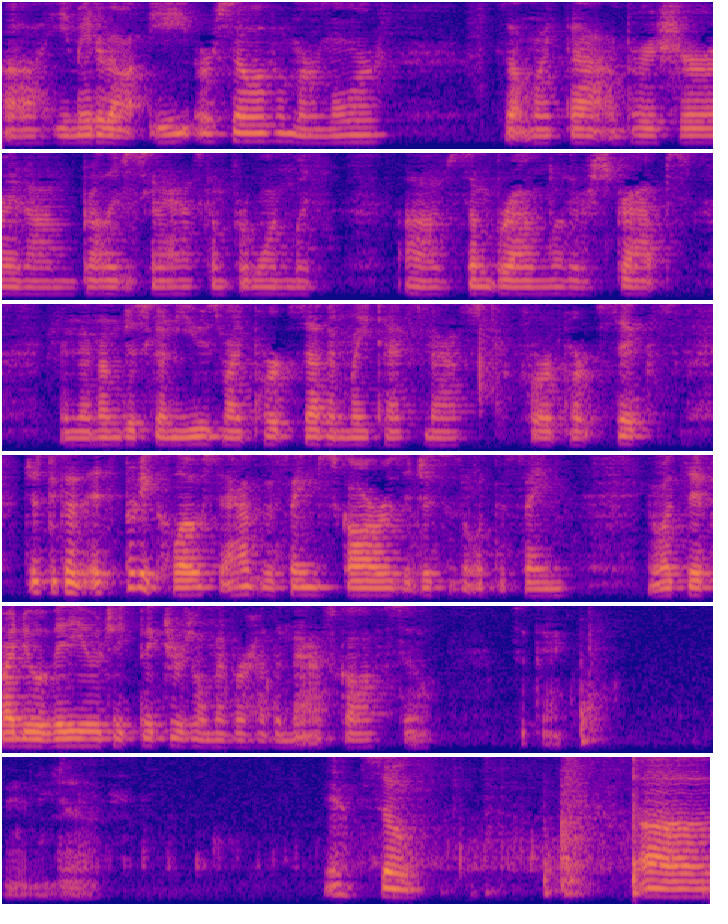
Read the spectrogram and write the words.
Uh, he made about eight or so of them or more, something like that. I'm pretty sure, and I'm probably just gonna ask him for one with uh, some brown leather straps, and then I'm just gonna use my part seven latex mask for part six, just because it's pretty close. It has the same scars. It just doesn't look the same. And let's say if I do a video, take pictures, I'll never have the mask off, so it's okay. And uh, yeah, so uh,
